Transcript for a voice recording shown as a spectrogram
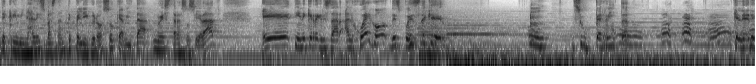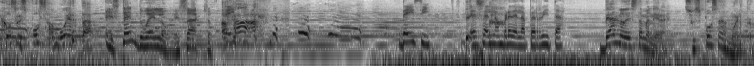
de criminales bastante peligroso que habita nuestra sociedad. Eh, tiene que regresar al juego después de que su perrita que le dejó su esposa muerta. Está en duelo, exacto. Daisy. Es el nombre de la perrita. Véanlo de esta manera. Su esposa ha muerto.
